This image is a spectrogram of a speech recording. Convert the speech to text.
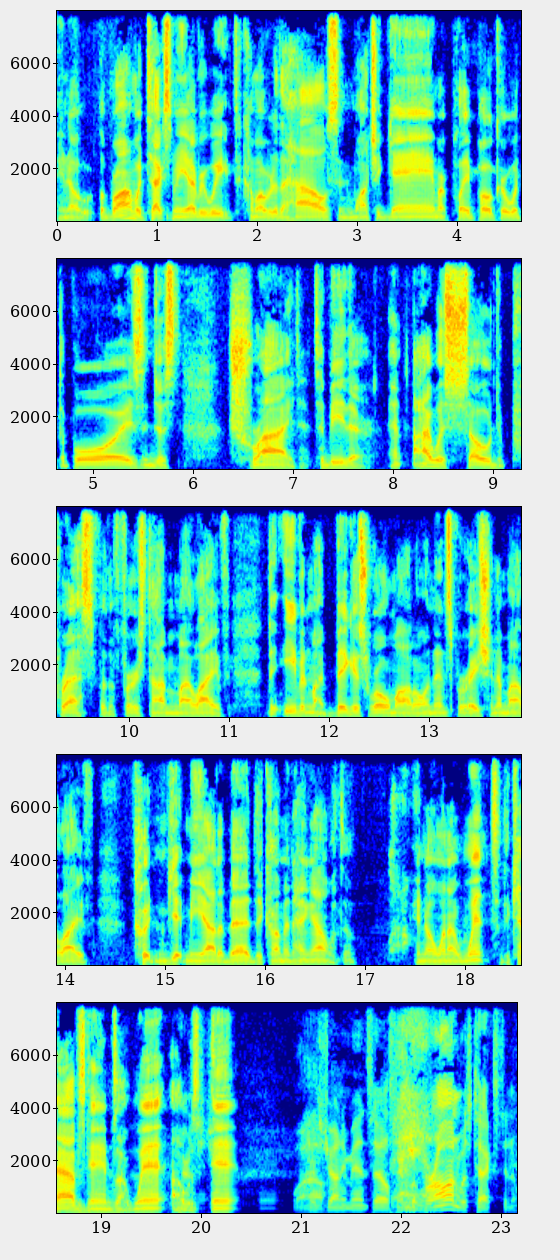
You know, LeBron would text me every week to come over to the house and watch a game or play poker with the boys and just tried to be there. And I was so depressed for the first time in my life that even my biggest role model and inspiration in my life couldn't get me out of bed to come and hang out with them. You know, when I went to the Cavs games, I went, I was in. There's Johnny Manziel. And LeBron was texting him.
